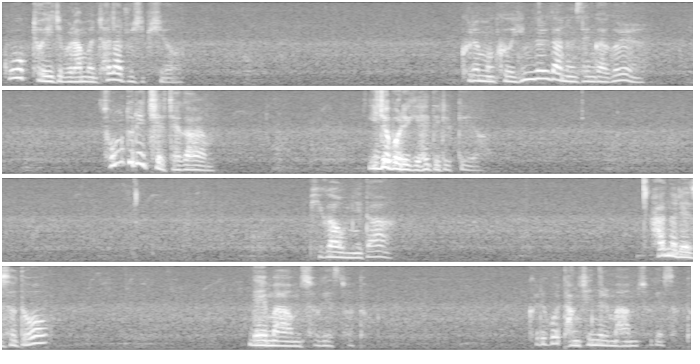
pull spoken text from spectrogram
꼭 저희 집을 한번 찾아주십시오. 그러면 그 힘들다는 생각을 송두리째 제가 잊어버리게 해드릴게요. 비가 옵니다. 하늘에서도 내 마음 속에서도 그리고 당신들 마음 속에서도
